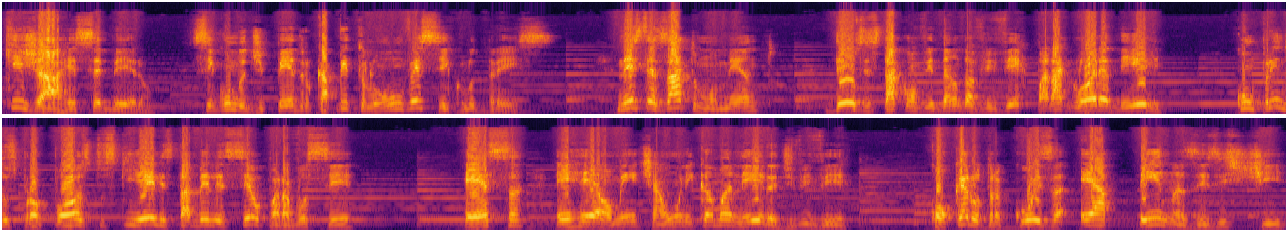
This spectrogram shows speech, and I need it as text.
que já receberam segundo de Pedro, capítulo 1, versículo 3. Neste exato momento, Deus está convidando a viver para a glória dele, cumprindo os propósitos que ele estabeleceu para você. Essa é realmente a única maneira de viver. Qualquer outra coisa é apenas existir.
